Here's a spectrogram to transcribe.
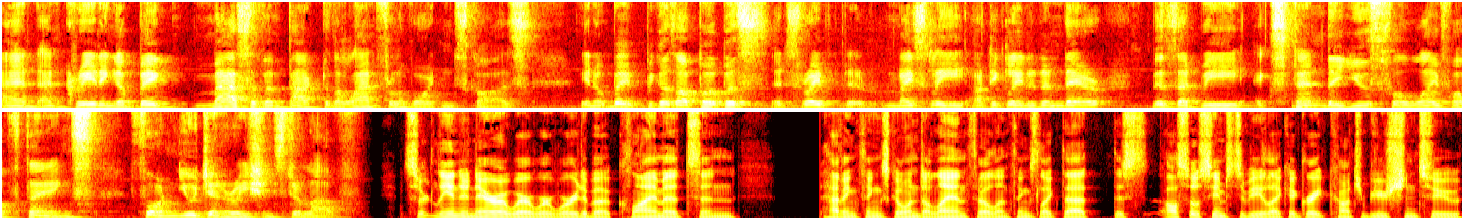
and, and creating a big, massive impact to the landfill avoidance cause. You know, because our purpose, it's right uh, nicely articulated in there, is that we extend the useful life of things for new generations to love. Certainly in an era where we're worried about climate and having things go into landfill and things like that, this also seems to be like a great contribution to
